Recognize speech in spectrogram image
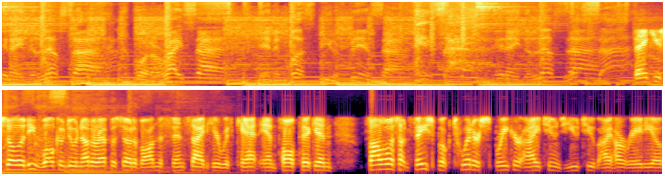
It ain't the left side or the right side, then it must be the fin side. Thank you, Solo D. Welcome to another episode of On the Fin Side here with Kat and Paul Pickin. Follow us on Facebook, Twitter, Spreaker, iTunes, YouTube, iHeartRadio,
